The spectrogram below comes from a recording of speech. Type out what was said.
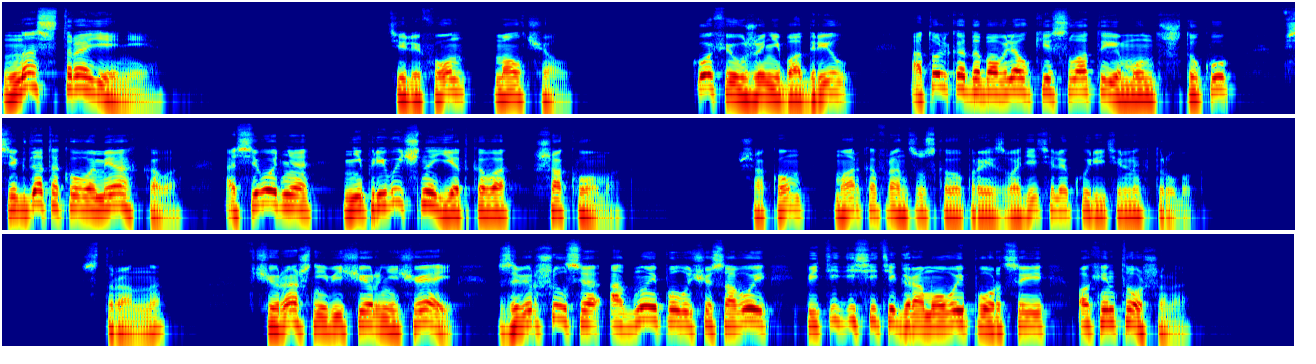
Настроение. Телефон молчал. Кофе уже не бодрил, а только добавлял кислоты мундштуку, всегда такого мягкого, а сегодня непривычно едкого шакома. Шаком – марка французского производителя курительных трубок. Странно. Вчерашний вечерний чай завершился одной получасовой 50-граммовой порцией охинтошина –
